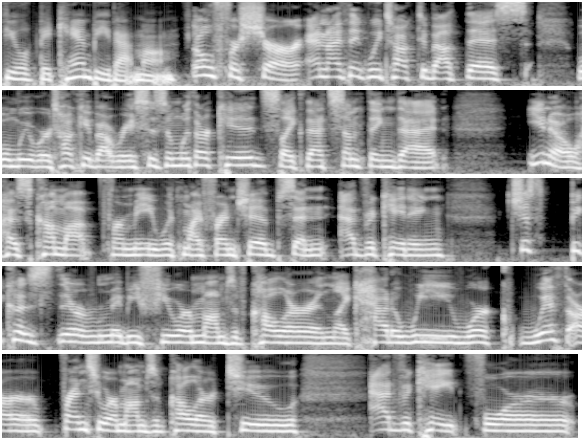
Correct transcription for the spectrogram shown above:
feel they can be that mom. Oh, for sure. And I think we talked about this when we were talking about racism with our kids. Like that's something that, you know, has come up for me with my friendships and advocating just because there are maybe fewer moms of color and like how do we work with our friends who are moms of color to advocate for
